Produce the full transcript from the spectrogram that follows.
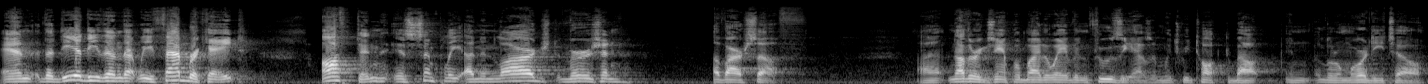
And the deity then that we fabricate often is simply an enlarged version of ourself. Uh, another example, by the way, of enthusiasm, which we talked about in a little more detail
